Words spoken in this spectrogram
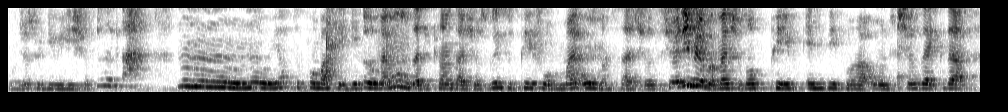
it was just really, really short. She was like, Ah, no, no, no, no, no, you have to come back again. So my mom was at the counter. She was going to pay for my own massage. She was she already made up her mind she was not paying anything for her own. She was like that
